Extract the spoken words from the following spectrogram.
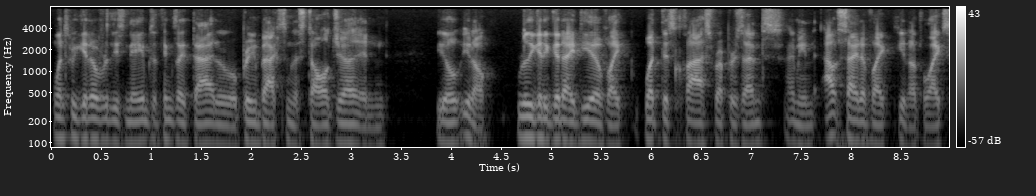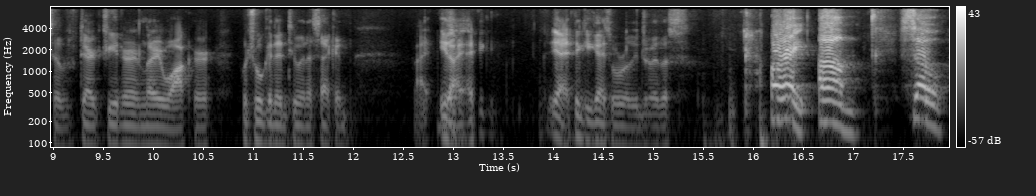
once we get over these names and things like that, it'll bring back some nostalgia and you'll you know really get a good idea of like what this class represents. I mean, outside of like you know the likes of Derek Jeter and Larry Walker, which we'll get into in a second. I, you know, I, I think yeah, I think you guys will really enjoy this. All right. Um. So,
